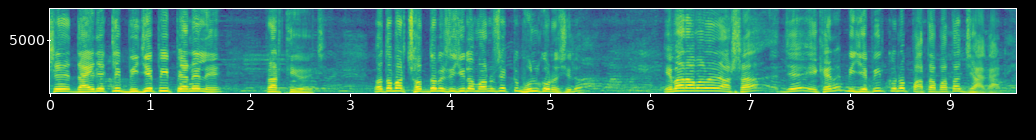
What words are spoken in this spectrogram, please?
সে ডাইরেক্টলি বিজেপি প্যানেলে প্রার্থী হয়েছে। গতবার ছদ্মবেশী ছিল, মানুষ একটু ভুল করেছিল। এবার আমাদের আশা যে এখানে বিজেপির কোনো পাতা পাতা জায়গা নেই।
